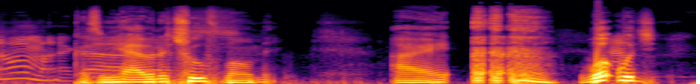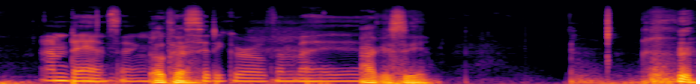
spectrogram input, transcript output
Oh my god. because we having a truth moment. All right. what would you? I'm dancing. Okay. The city girls in my head. I can see.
